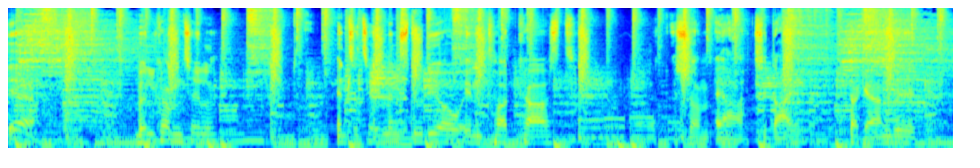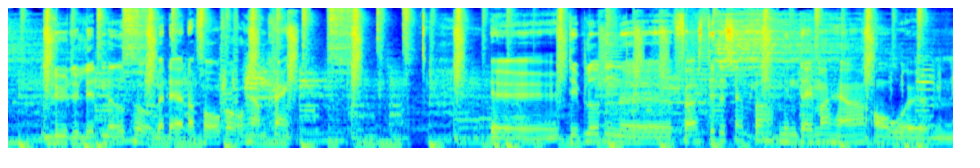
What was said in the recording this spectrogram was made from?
Ja, yeah. velkommen til Entertainment Studio, en podcast, som er til dig, der gerne vil lytte lidt med på, hvad det er, der foregår her omkring. Øh, det er blevet den øh, 1. december, mine damer og herrer, og øh,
